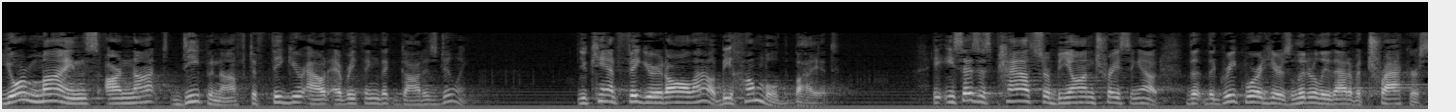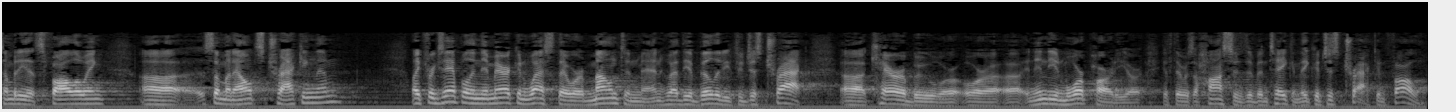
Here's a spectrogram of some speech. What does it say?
Your minds are not deep enough to figure out everything that God is doing. You can't figure it all out. Be humbled by it. He says his paths are beyond tracing out. The, the Greek word here is literally that of a tracker, somebody that's following uh, someone else, tracking them. Like, for example, in the American West, there were mountain men who had the ability to just track uh, caribou or, or uh, an Indian war party, or if there was a hostage that had been taken, they could just track and follow.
